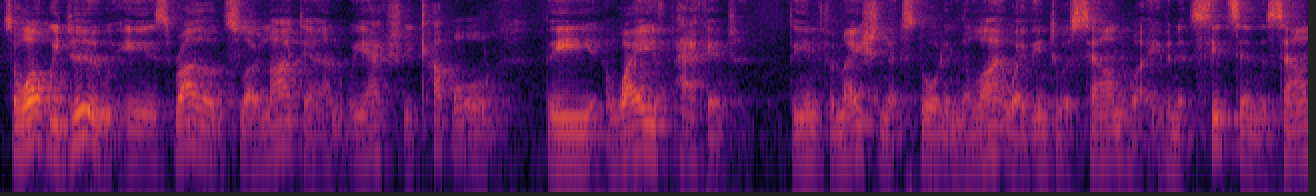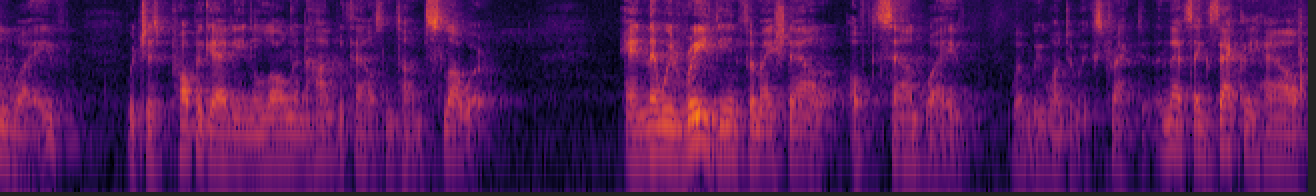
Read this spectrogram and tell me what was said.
So, what we do is rather than slow light down, we actually couple the wave packet the information that's stored in the light wave into a sound wave, and it sits in the sound wave, which is propagating along at 100,000 times slower. And then we read the information out of the sound wave when we want to extract it. And that's exactly how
